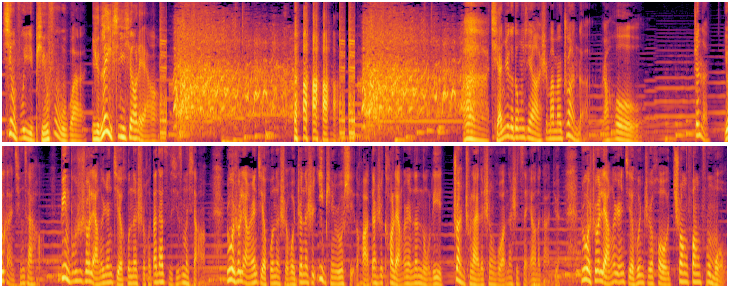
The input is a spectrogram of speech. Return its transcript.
幸福与贫富无关，与内心相连啊！哈哈哈哈啊，钱这个东西啊是慢慢赚的，然后真的有感情才好，并不是说两个人结婚的时候，大家仔细这么想啊，如果说两个人结婚的时候真的是一贫如洗的话，但是靠两个人的努力赚出来的生活，那是怎样的感觉？如果说两个人结婚之后，双方父母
